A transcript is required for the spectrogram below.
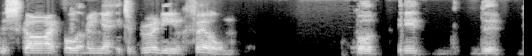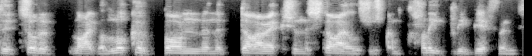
the Skyfall. I mean, yeah, it's a brilliant film, but it the the sort of like the look of Bond and the direction, the styles was completely different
